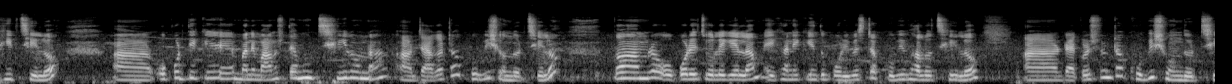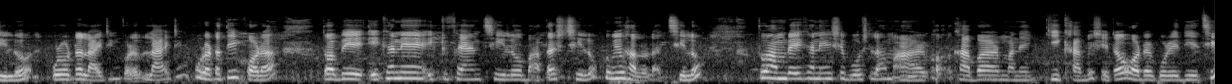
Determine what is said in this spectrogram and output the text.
ভিড় ছিল। আর ওপর দিকে মানে মানুষ তেমন ছিল না, আর জায়গাটাও খুবই সুন্দর ছিল। তো আমরা ওপরে চলে গেলাম। এখানে কিন্তু পরিবেশটা খুবই ভালো ছিল আর ডেকোরেশনটা খুবই সুন্দর ছিল। পুরোটা লাইটিং করা, লাইটিং পুরোটাতেই করা। তবে এখানে একটু ফ্যান ছিল, বাতাস ছিল, খুবই ভালো লাগছিল। তো আমরা এখানে এসে বসলাম আর খাবার মানে কি খাবে সেটাও অর্ডার করে দিয়েছি।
